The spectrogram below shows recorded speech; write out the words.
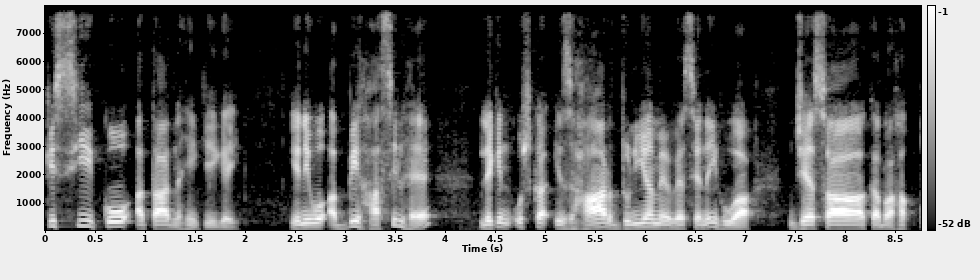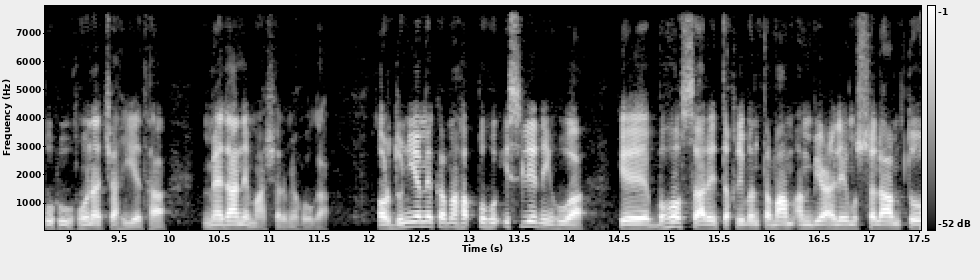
کسی کو عطا نہیں کی گئی۔ یعنی وہ اب بھی حاصل ہے، لیکن اس کا اظہار دنیا میں ویسے نہیں ہوا جیسا کما حق ہونا چاہیے تھا، میدان معاشر میں ہوگا۔ اور دنیا میں کما حق ہو اس لیے نہیں ہوا کہ بہت سارے تقریباً تمام انبیاء علیہ السلام تو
